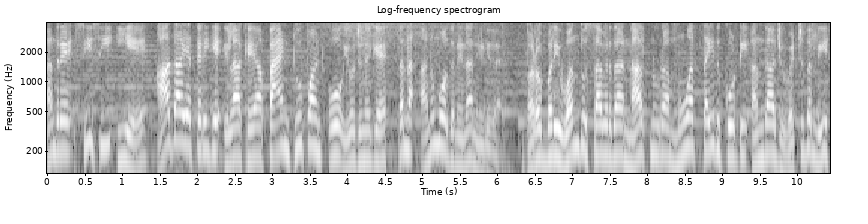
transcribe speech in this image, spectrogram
ಅಂದ್ರೆ ಸಿಸಿಇಎ ಆದಾಯ ತೆರಿಗೆ ಇಲಾಖೆಯ ಪ್ಯಾನ್ ಟೂ ಪಾಯಿಂಟ್ ಓ ಯೋಜನೆಗೆ ತನ್ನ ಅನುಮೋದನೆನ ನೀಡಿದೆ. ಬರೋಬ್ಬರಿ ಒಂದು ಸಾವಿರದ ನಾಲ್ಕುನೂರ ಮೂವತ್ತೈದು ಕೋಟಿ ಅಂದಾಜು ವೆಚ್ಚದಲ್ಲಿ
